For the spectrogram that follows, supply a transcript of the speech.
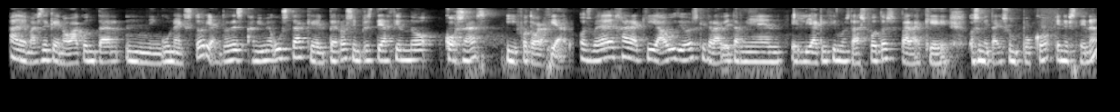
Además de que no va a contar ninguna historia. Entonces, a mí me gusta que el perro siempre esté haciendo cosas y fotografiar. Os voy a dejar aquí audios que grabé también el día que hicimos las fotos para que os metáis un poco en escena.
